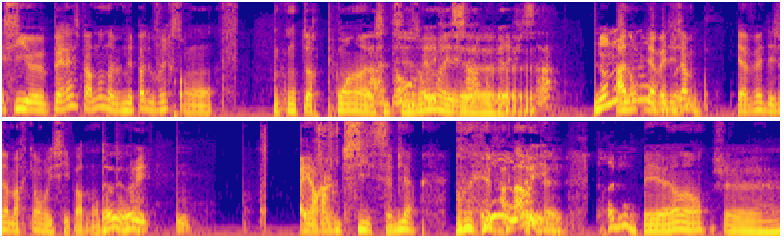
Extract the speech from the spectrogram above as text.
si Perez pardon, ne venait pas d'ouvrir son, compteur points euh, cette saison et euh, Non, non, ah non, il avait déjà il avait déjà marqué en Russie pardon. Ah oui, Et il en rajoute 6, c'est bien. ah bah oui. Très bien. Mais euh, non non, je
